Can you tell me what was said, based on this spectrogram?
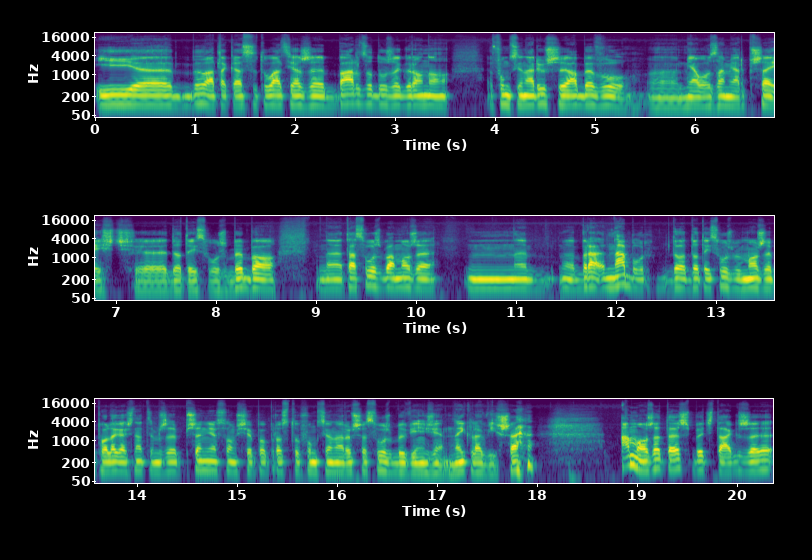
i e, była taka sytuacja, że bardzo duże grono funkcjonariuszy ABW e, miało zamiar przejść e, do tej służby, bo e, ta służba może, mm, nabór do, do tej służby może polegać na tym, że przeniosą się po prostu funkcjonariusze służby więziennej, klawisze. A może też być tak, że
